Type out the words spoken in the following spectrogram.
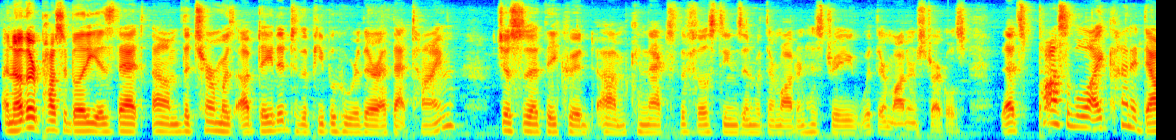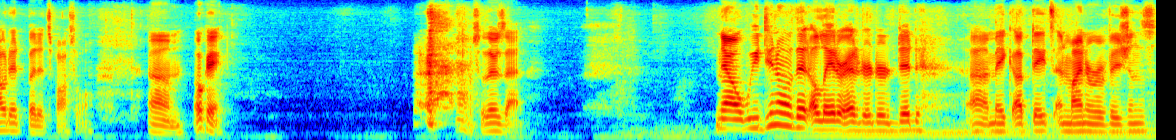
Another possibility is that um, the term was updated to the people who were there at that time, just so that they could um, connect the Philistines in with their modern history, with their modern struggles. That's possible. I kind of doubt it, but it's possible. Um, okay. so there's that. Now, we do know that a later editor did uh, make updates and minor revisions.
